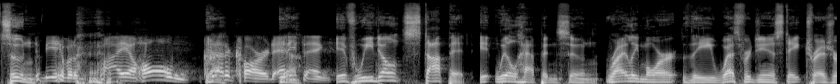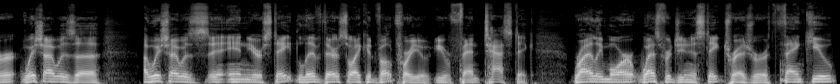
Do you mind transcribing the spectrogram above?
Soon. To be able to buy a home, credit card, Yeah. anything. If we don't stop it, it will happen soon. Riley Moore, the West Virginia State Treasurer. Wish I was uh, I wish I was in your state, lived there, so I could vote for you. You're fantastic, Riley Moore, West Virginia State Treasurer. Thank you.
